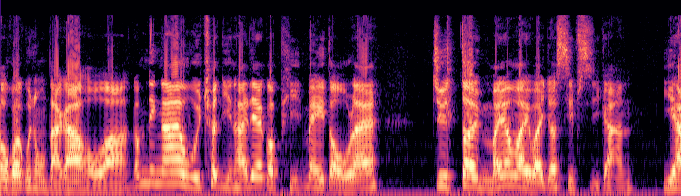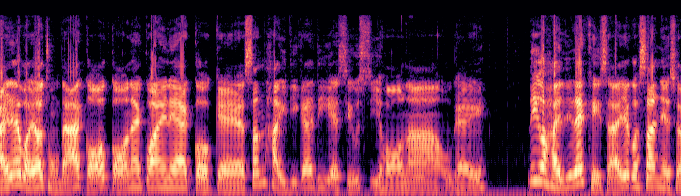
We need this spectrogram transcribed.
各位觀眾，大家好啊！咁點解會出現喺呢一個片尾度呢？絕對唔係因為為咗攝時間，而係咧為咗同大家講一講咧關於呢一個嘅新系列嘅一啲嘅小事項啦。OK，呢個系列咧其實係一個新嘅嘗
